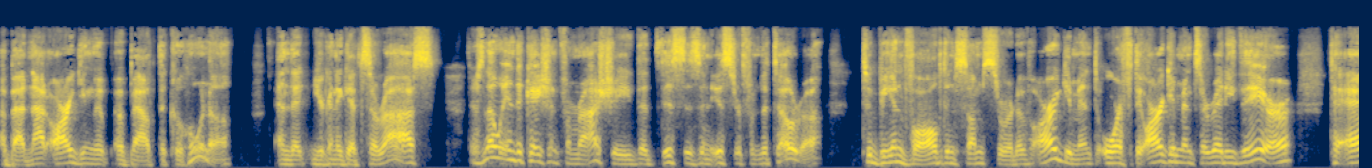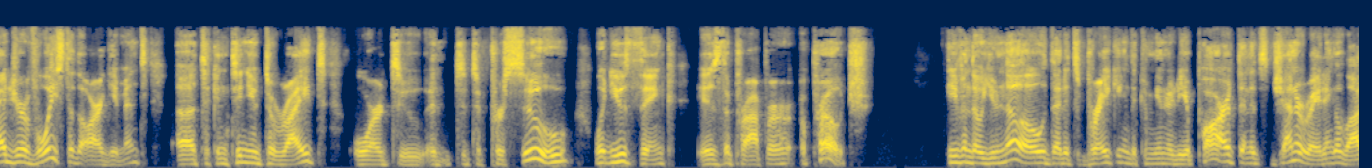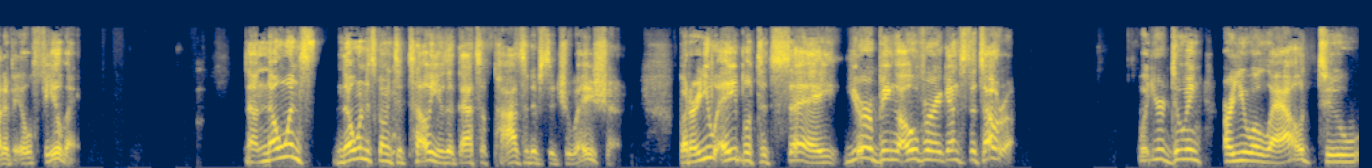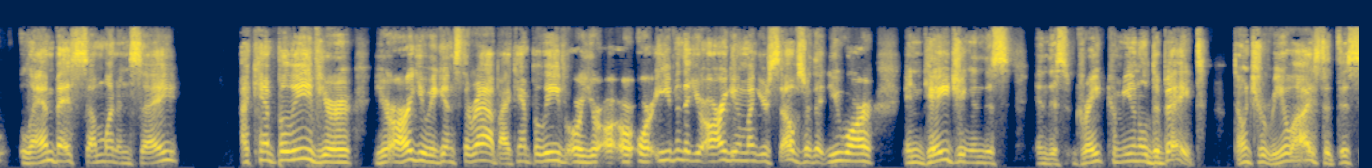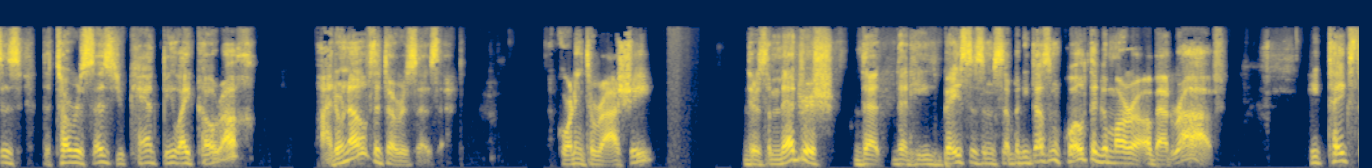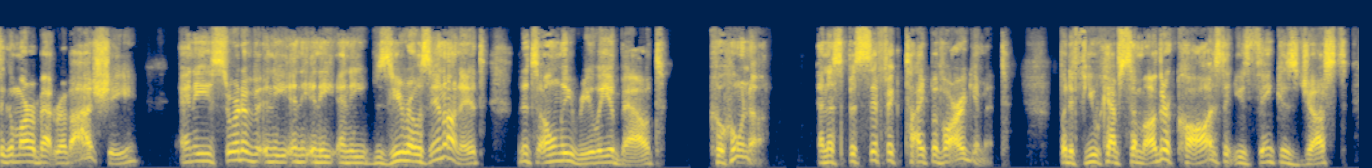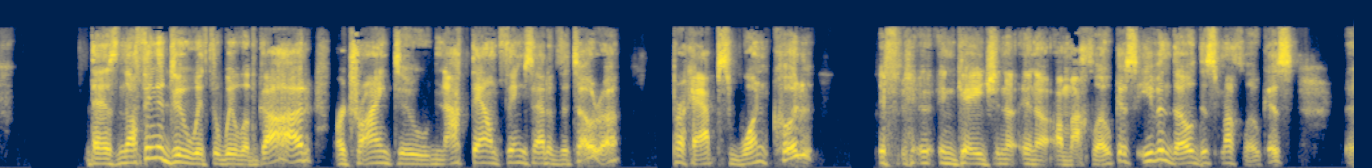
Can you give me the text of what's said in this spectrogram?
about not arguing about the kahuna and that you're going to get tsaras, there's no indication from Rashi that this is an isser from the Torah to be involved in some sort of argument, or if the argument's already there, to add your voice to the argument, uh, to continue to write or to, uh, to, to pursue what you think is the proper approach, even though you know that it's breaking the community apart and it's generating a lot of ill feeling. Now, no one's no one is going to tell you that that's a positive situation, but are you able to say you're being over against the Torah? what you're doing, are you allowed to lambaste someone and say, I can't believe you're you're arguing against the rabbi. I can't believe, or you're, or, or even that you're arguing among yourselves, or that you are engaging in this in this great communal debate. Don't you realize that this is the Torah says you can't be like Korach? I don't know if the Torah says that. According to Rashi, there's a medrash that that he bases himself, but he doesn't quote the Gemara about Rav. He takes the Gemara about Rav Ashi and he sort of and he, and he, and he, and he zeroes in on it and it's only really about kahuna and a specific type of argument. But if you have some other cause that you think is just that has nothing to do with the will of god or trying to knock down things out of the torah perhaps one could if engage in a, in a, a machlokus even though this machlokus uh,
